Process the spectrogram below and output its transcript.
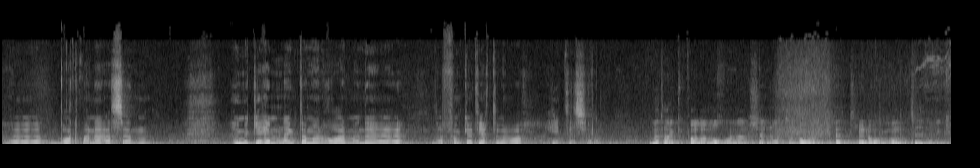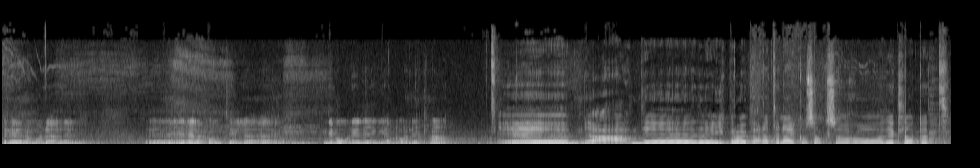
eh, vart man är. Sen hur mycket hemlängtan man har, men det, det har funkat jättebra hittills. Med tanke på alla målen, känner du att du varit bättre någon gång i tiden i karriären än vad det är nu? eh, I relation till eh, nivån i ligan och liknande. Eh, ja, det, det gick bra i Panathinaikos också och det är klart att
